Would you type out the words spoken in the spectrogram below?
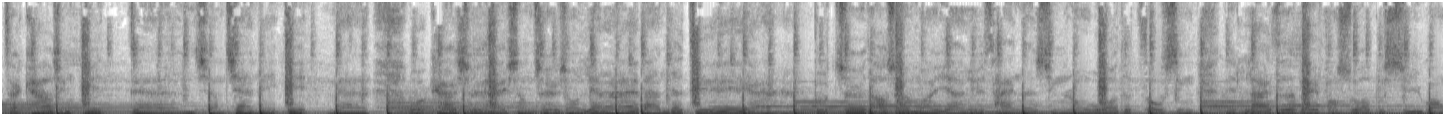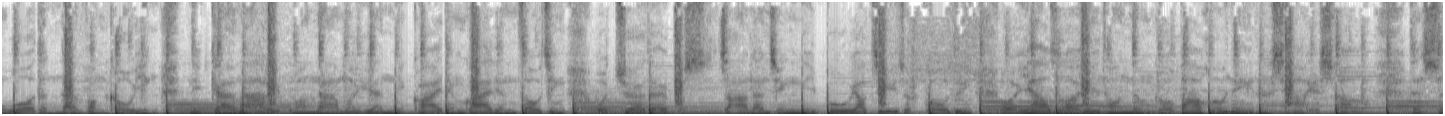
再靠近一点，想见你一面。我开始像这种恋爱般的体验，不知道什么言语才能形容我的走心。你来自北方，说不习惯我的南方口音。你干嘛离我那么远？你快点快点走近，我绝对不是渣男，请你不要急着否定。我要做一头能够保护你的小野兽，但是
